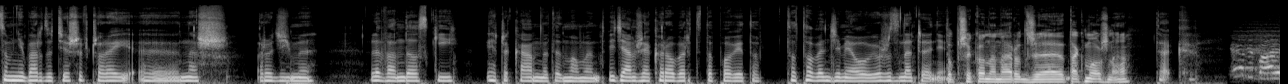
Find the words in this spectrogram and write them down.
co mnie bardzo cieszy, wczoraj e, nasz rodzimy Lewandowski, ja czekałam na ten moment. Wiedziałam, że jak Robert to powie, to to, to będzie miało już znaczenie. To przekona naród, że tak można. Tak. Everybody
